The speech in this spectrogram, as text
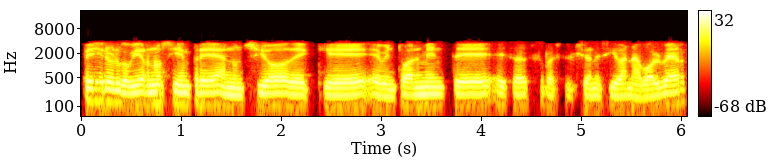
pero el gobierno siempre anunció de que eventualmente esas restricciones iban a volver.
